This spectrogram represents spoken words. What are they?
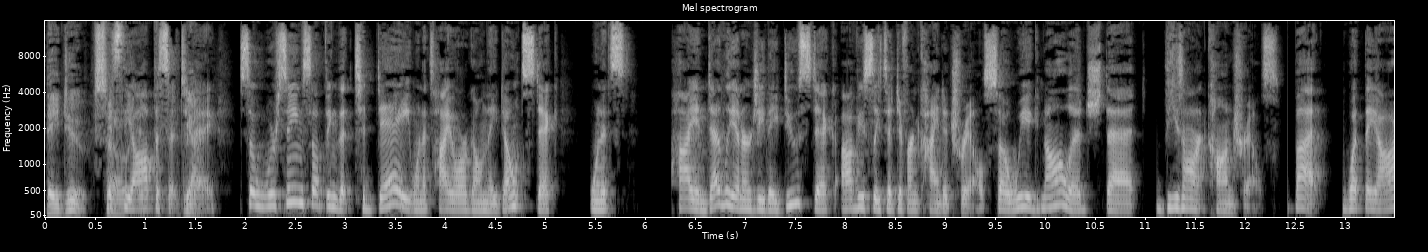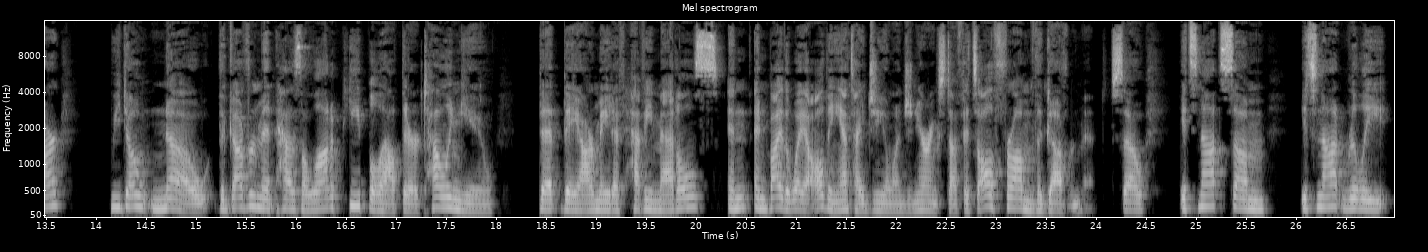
they do. So it's the opposite it, today. Yeah. So we're seeing something that today, when it's high orgone, they don't stick. When it's high and deadly energy, they do stick. Obviously, it's a different kind of trail. So we acknowledge that these aren't contrails, but what they are, we don't know. The government has a lot of people out there telling you that they are made of heavy metals. And, and by the way, all the anti geoengineering stuff, it's all from the government. So it's not some, it's not really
